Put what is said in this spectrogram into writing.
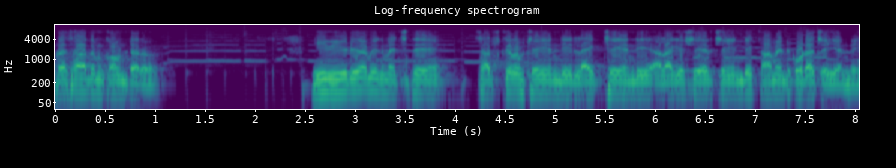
ప్రసాదం కౌంటర్. ఈ వీడియో మీకు నచ్చితే సబ్స్క్రైబ్ చేయండి లైక్ చేయండి అలాగే షేర్ చేయండి కామెంట్ కూడా చేయండి.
